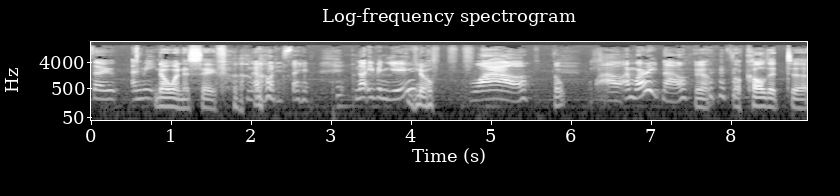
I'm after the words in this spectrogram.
So, and we. No one is safe. No one is safe. Not even you? no. Wow. Nope. Wow. I'm worried now. Yeah. They'll call it uh,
